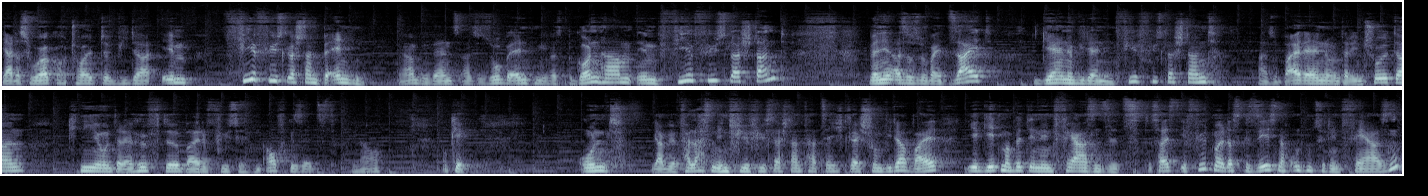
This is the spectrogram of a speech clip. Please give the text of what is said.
ja das Workout heute wieder im Vierfüßlerstand beenden. Ja, wir werden es also so beenden, wie wir es begonnen haben, im Vierfüßlerstand. Wenn ihr also soweit seid, gerne wieder in den Vierfüßlerstand. Also beide Hände unter den Schultern, Knie unter der Hüfte, beide Füße hinten aufgesetzt. Genau. Okay. Und ja, wir verlassen den Vierfüßlerstand tatsächlich gleich schon wieder, weil ihr geht mal bitte in den Fersensitz. Das heißt, ihr führt mal das Gesäß nach unten zu den Fersen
